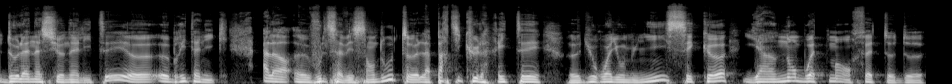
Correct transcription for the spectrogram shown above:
de la nationalité euh, britannique. Alors, vous le savez sans doute, la particularité du Royaume-Uni, c'est que il y a un emboîtement en fait de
